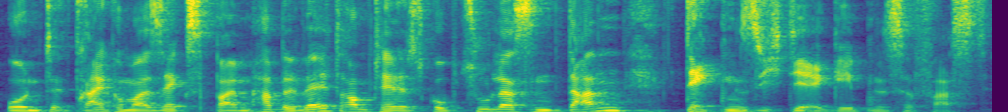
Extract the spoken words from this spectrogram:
und 3,6 beim Hubble Weltraumteleskop zulassen, dann decken sich die Ergebnisse fast.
